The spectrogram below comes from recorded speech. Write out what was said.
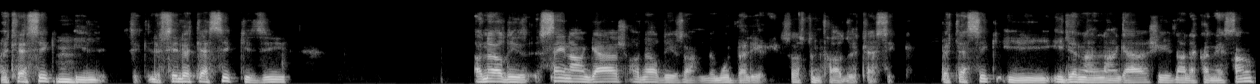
Un classique, hmm. il, c'est le classique qui dit honneur des saint langage, honneur des hommes, le mot de Valérie. Ça, c'est une phrase de classique. Le classique, il, est dans le langage, il est dans la connaissance,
